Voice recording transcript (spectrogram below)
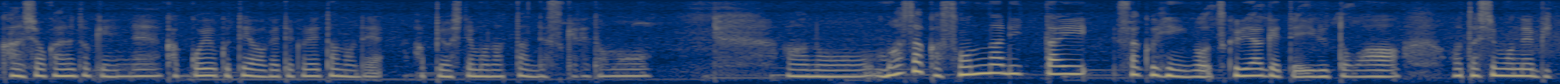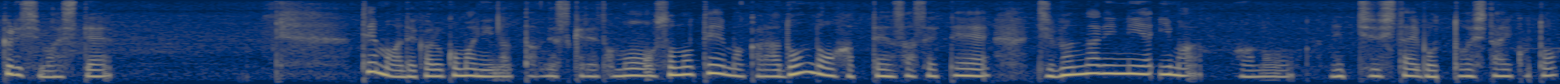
鑑賞会の時にねかっこよく手を挙げてくれたので発表してもらったんですけれどもあのまさかそんな立体作品を作り上げているとは私もねびっくりしまして。テーマはデカルコマニーだったんですけれどもそのテーマからどんどん発展させて自分なりに今あの熱中したい没頭したいこと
